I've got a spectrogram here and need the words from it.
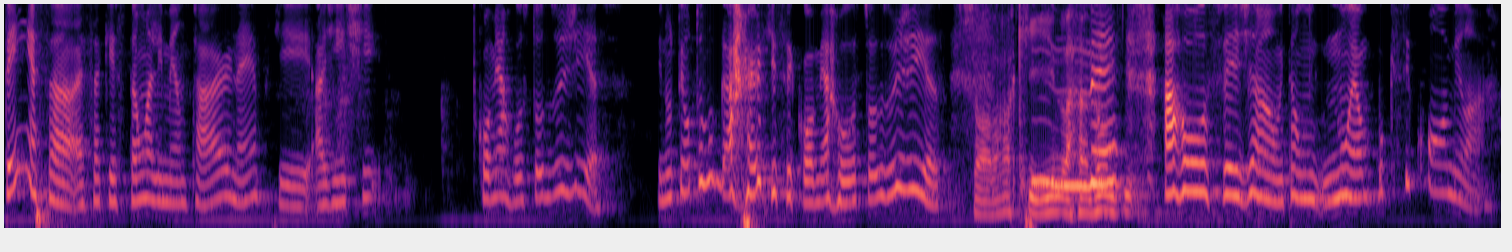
tem essa, essa questão alimentar, né? Porque a gente come arroz todos os dias. E não tem outro lugar que se come arroz todos os dias. Só aqui, lá né? no... Arroz, feijão. Então, não é o que se come lá.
